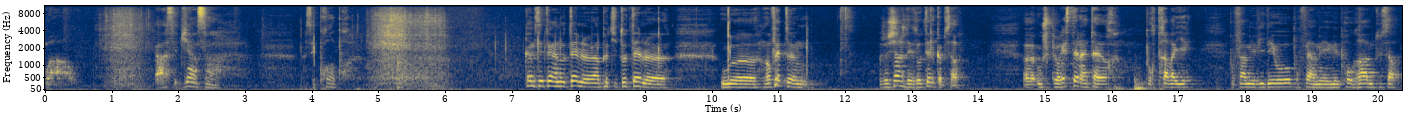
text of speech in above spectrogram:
Waouh Ah, c'est bien ça. C'est propre. Comme c'était un hôtel, un petit hôtel où, en fait, je cherche des hôtels comme ça, où je peux rester à l'intérieur pour travailler, pour faire mes vidéos, pour faire mes programmes, tout ça.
